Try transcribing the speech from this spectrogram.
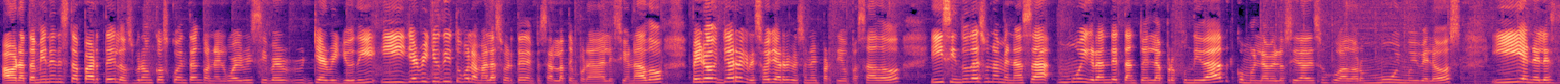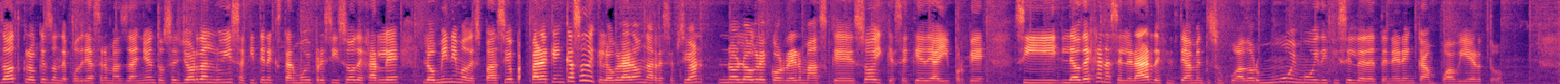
Ahora, también en esta parte, los Broncos cuentan con el wide receiver Jerry Judy. Y Jerry Judy tuvo la mala suerte de empezar la temporada lesionado. Pero ya regresó, ya regresó en el partido pasado. Y sin duda es una amenaza muy grande, tanto en la profundidad como en la velocidad. Es un jugador muy, muy veloz. Y en el slot creo que es donde podría hacer más daño. Entonces, Jordan Lewis aquí tiene que estar muy preciso, dejarle lo mínimo de espacio para que en caso de que lograra una recepción, no logre correr más que eso y que se quede ahí. Porque si lo dejan acelerar, definitivamente es un jugador muy, muy difícil de detener en campo campo abierto.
